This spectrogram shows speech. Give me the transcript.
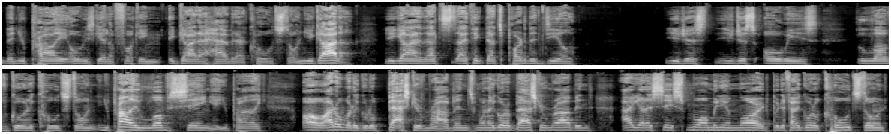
then you probably always get a fucking. You gotta have it at Cold Stone. You gotta, you gotta. That's, I think that's part of the deal. You just, you just always love going to Cold Stone. You probably love saying it. You probably like oh, I don't want to go to Baskin Robbins. When I go to Baskin Robbins, I gotta say small, medium, large. But if I go to Cold Stone,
